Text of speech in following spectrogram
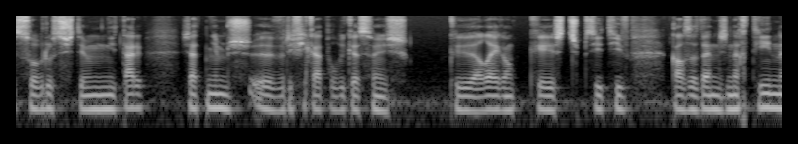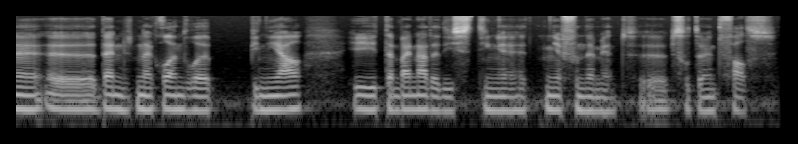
sobre o sistema imunitário, já tínhamos uh, verificado publicações que alegam que este dispositivo causa danos na retina, uh, danos na glândula pineal e também nada disso tinha, tinha fundamento, uh, absolutamente falso.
